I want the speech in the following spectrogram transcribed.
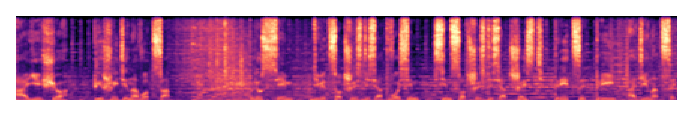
А еще пишите на WhatsApp. Плюс 7 968 766 33 11.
